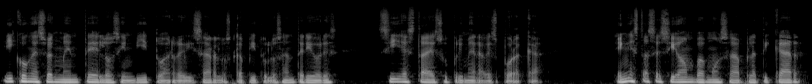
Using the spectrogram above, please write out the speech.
Y con eso en mente los invito a revisar los capítulos anteriores si esta es su primera vez por acá. En esta sesión vamos a platicar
